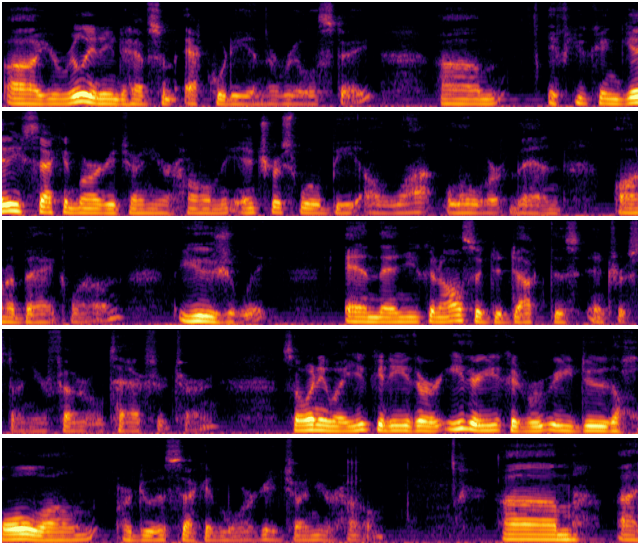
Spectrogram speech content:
Uh, you really need to have some equity in the real estate. Um, if you can get a second mortgage on your home, the interest will be a lot lower than on a bank loan, usually. And then you can also deduct this interest on your federal tax return. So anyway, you could either either you could redo the whole loan or do a second mortgage on your home. Um, a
